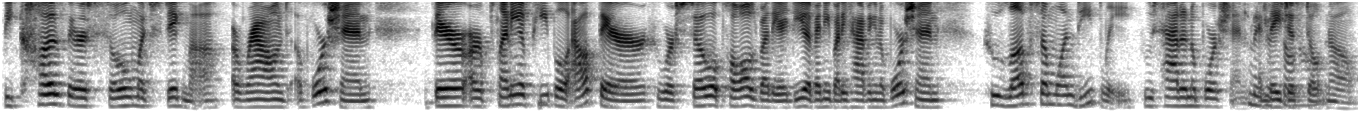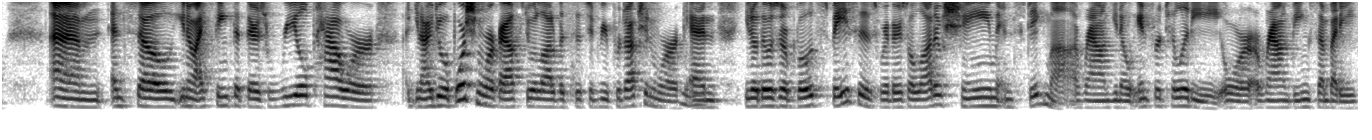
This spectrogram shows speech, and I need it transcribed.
because there is so much stigma around abortion. There are plenty of people out there who are so appalled by the idea of anybody having an abortion who love someone deeply who's had an abortion and they they just just, don't don't know. Um, and so, you know, I think that there's real power. You know, I do abortion work. I also do a lot of assisted reproduction work. And, you know, those are both spaces where there's a lot of shame and stigma around, you know, infertility or around being somebody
